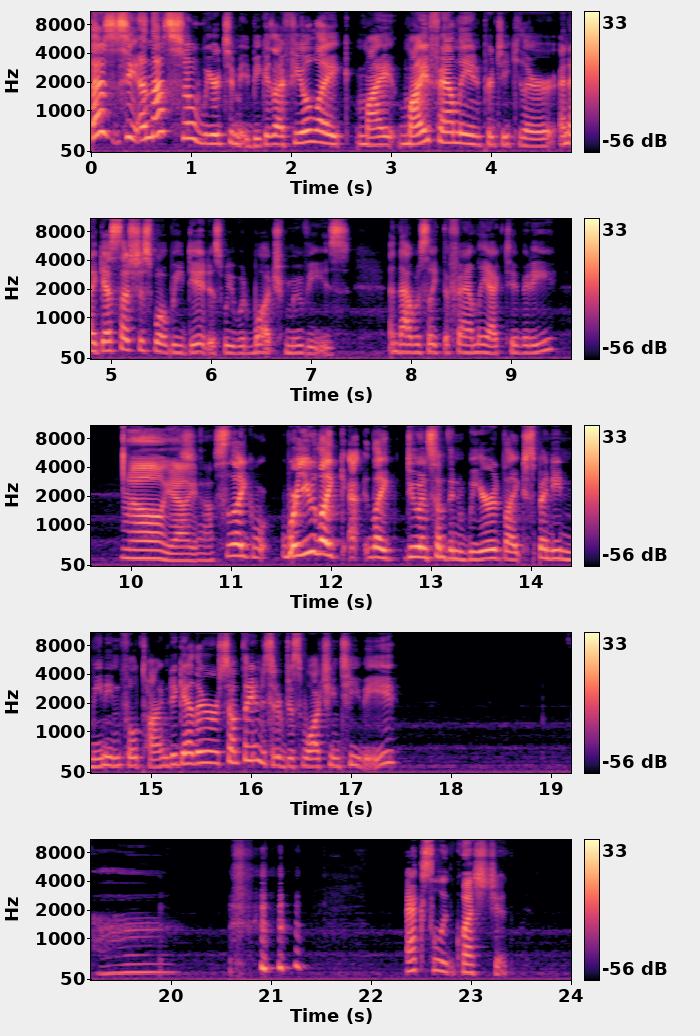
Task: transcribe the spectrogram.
That's see and that's so weird to me because i feel like my my family in particular and i guess that's just what we did is we would watch movies and that was like the family activity Oh yeah, yeah. So like, were you like like doing something weird, like spending meaningful time together or something, instead of just watching TV? Uh, excellent question.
